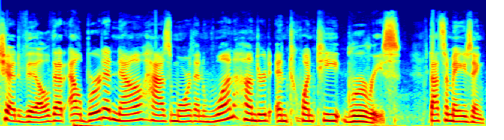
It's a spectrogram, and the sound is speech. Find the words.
Chedville that Alberta now has more than 120 breweries. That's amazing.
